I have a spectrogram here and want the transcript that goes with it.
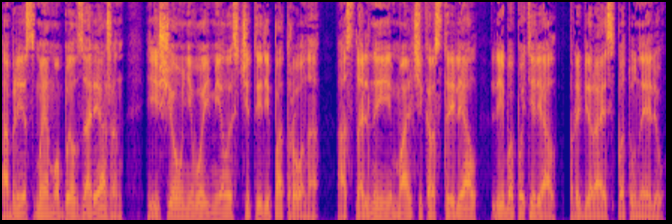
Обрез Мемо был заряжен, еще у него имелось четыре патрона. Остальные мальчик расстрелял, либо потерял, пробираясь по туннелю.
